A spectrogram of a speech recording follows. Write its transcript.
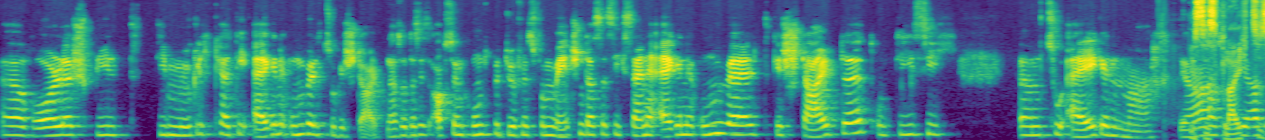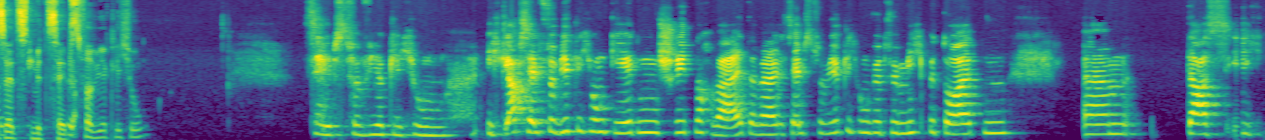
äh, Rolle spielt die Möglichkeit, die eigene Umwelt zu gestalten. Also das ist auch so ein Grundbedürfnis vom Menschen, dass er sich seine eigene Umwelt gestaltet und die sich ähm, zu eigen macht. Ja? Ist es also, gleichzusetzen ja, mit Selbstverwirklichung? Selbstverwirklichung. Ich glaube, Selbstverwirklichung geht einen Schritt noch weiter, weil Selbstverwirklichung wird für mich bedeuten, ähm, dass ich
